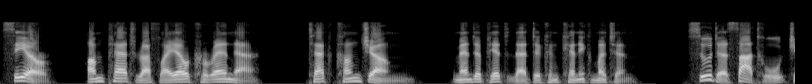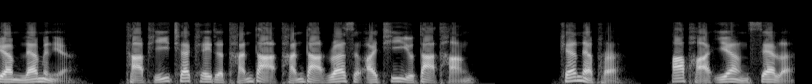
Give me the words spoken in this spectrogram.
Seal. Umpat Rafael Corena. Tech Kung Mendapit Ledikan Kenik Mutton. Suda Satu Jam Lamania, Tapi Tech Ada Tanda Tanda Rasa ITU Da Tang. Kenapa. Apa yang salah?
